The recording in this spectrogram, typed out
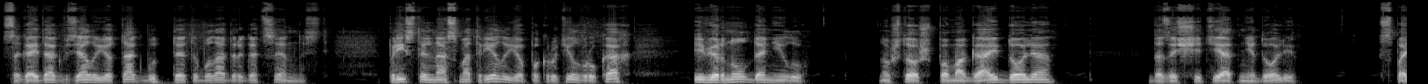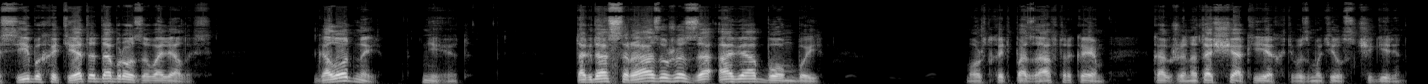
Сагайдак взял ее так, будто это была драгоценность, пристально осмотрел ее, покрутил в руках и вернул Данилу. Ну что ж, помогай, доля, да защити от недоли. Спасибо, хоть это добро завалялось. Голодный? Нет. Тогда сразу же за авиабомбой. Может, хоть позавтракаем? Как же натощак ехать, возмутился Чигирин.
